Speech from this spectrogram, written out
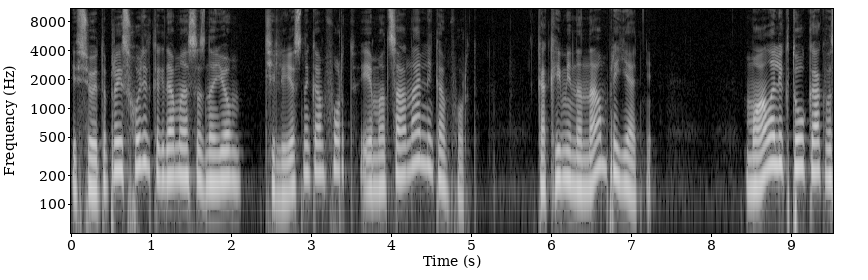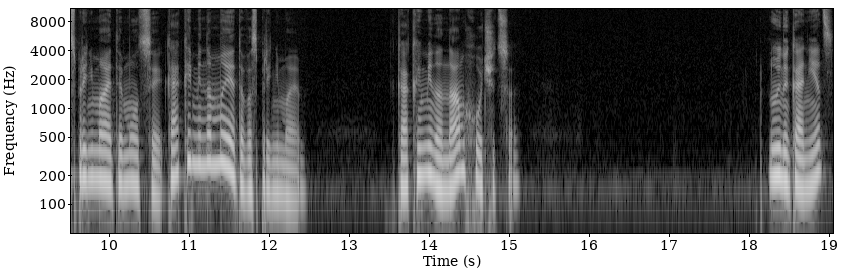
И все это происходит, когда мы осознаем телесный комфорт и эмоциональный комфорт. Как именно нам приятнее. Мало ли кто как воспринимает эмоции, как именно мы это воспринимаем как именно нам хочется. Ну и, наконец,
